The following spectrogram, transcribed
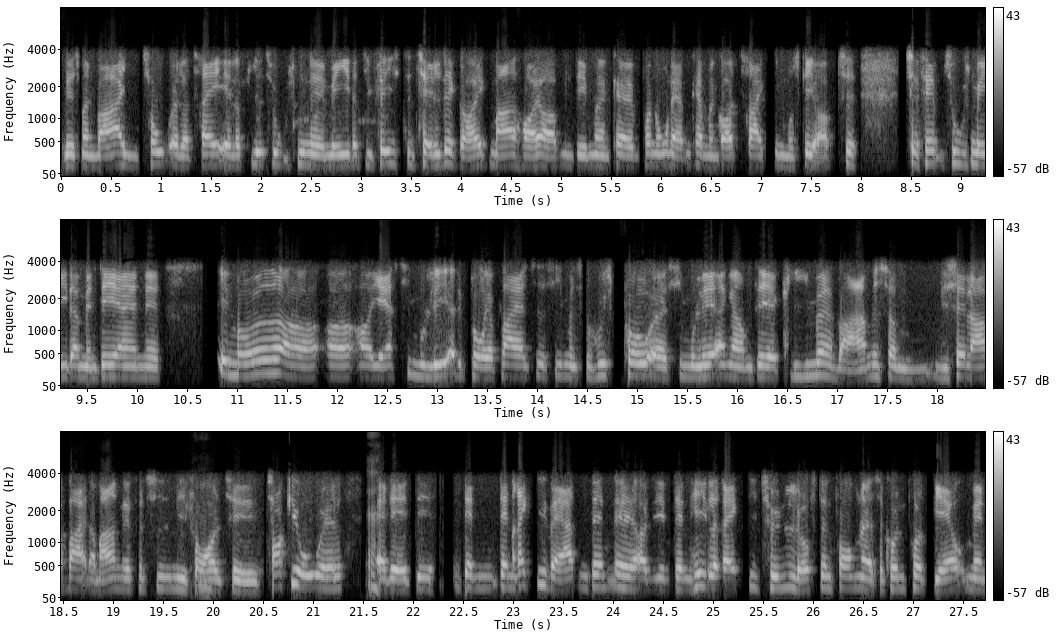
hvis man var i 2 eller 3 eller 4.000 øh, meter. De fleste telte går ikke meget højere op end det. Man kan, på nogle af dem kan man godt trække det måske op til, til 5.000 meter, men det er en, øh, en måde at, at, at ja, simulere det på. Jeg plejer altid at sige, at man skal huske på uh, simuleringer om det er klima, varme, som vi selv arbejder meget med for tiden i forhold til Tokyo OL. Ja. At uh, det, den, den rigtige verden den, uh, og den helt rigtige tynde luft, den får man altså kun på et bjerg. Men,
